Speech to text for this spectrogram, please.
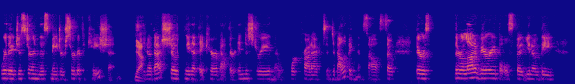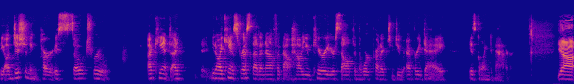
where they just earn this major certification. Yeah. You know, that shows me that they care about their industry and their work product and developing themselves. So there's, there are a lot of variables, but you know, the, the auditioning part is so true. I can't, I, you know, I can't stress that enough about how you carry yourself and the work product you do every day is going to matter. Yeah,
